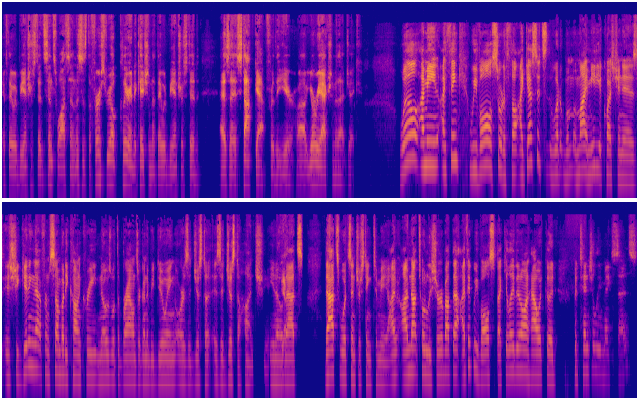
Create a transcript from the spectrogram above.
if they would be interested since Watson. This is the first real clear indication that they would be interested as a stopgap for the year. Uh, your reaction to that, Jake? Well, I mean, I think we've all sort of thought. I guess it's what my immediate question is: Is she getting that from somebody concrete, knows what the Browns are going to be doing, or is it just a is it just a hunch? You know, yeah. that's that's what's interesting to me. I'm I'm not totally sure about that. I think we've all speculated on how it could potentially make sense,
